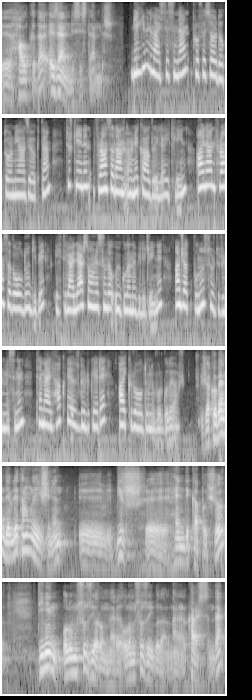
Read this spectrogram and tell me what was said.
e, halkı da ezen bir sistemdir. Bilgi Üniversitesi'nden Profesör Doktor Niyazi Öktem, Türkiye'nin Fransa'dan örnek aldığı laikliğin aynen Fransa'da olduğu gibi ihtilaller sonrasında uygulanabileceğini ancak bunun sürdürülmesinin temel hak ve özgürlüklere aykırı olduğunu vurguluyor. Jacoben devlet anlayışının e, bir e, handikapı şu, dinin olumsuz yorumları, olumsuz uygulamalar karşısında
